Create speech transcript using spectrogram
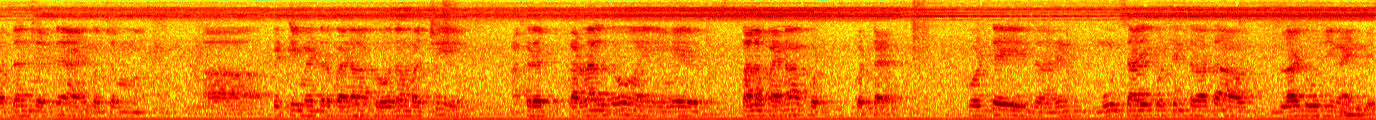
వద్దని చెప్తే ఆయన కొంచెం పెట్టి మీటర్ పైన క్రోధం వచ్చి అక్కడ కర్రలతో ఈమె తల పైన కొట్టారు. కొడితే రెండు మూడు సారి కొట్టిన తర్వాత బ్లడ్ ఊజింగ్ అయింది.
